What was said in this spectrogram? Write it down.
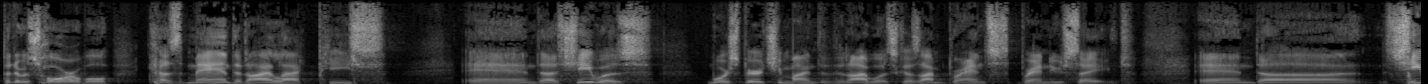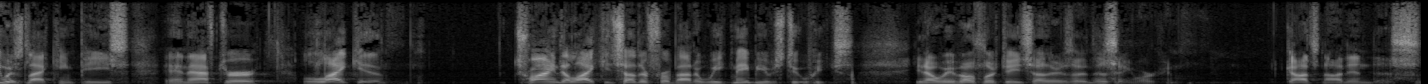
but it was horrible because, man, did I lack peace. And uh, she was more spiritually minded than I was because I'm brand, brand new saved. And uh, she was lacking peace. And after like, trying to like each other for about a week, maybe it was two weeks, you know, we both looked at each other and said, This ain't working. God's not in this.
